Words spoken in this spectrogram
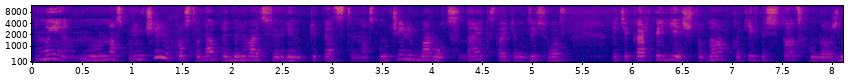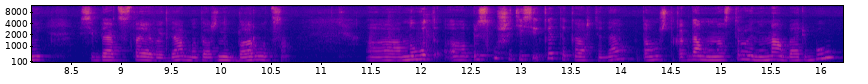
Мы, ну, нас приучили просто, да, преодолевать все время препятствия, нас научили бороться, да, и, кстати, вот здесь у вас эти карты есть, что, да, в каких-то ситуациях мы должны себя отстаивать, да, мы должны бороться. А, но вот а, прислушайтесь и к этой карте, да, потому что, когда мы настроены на борьбу,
